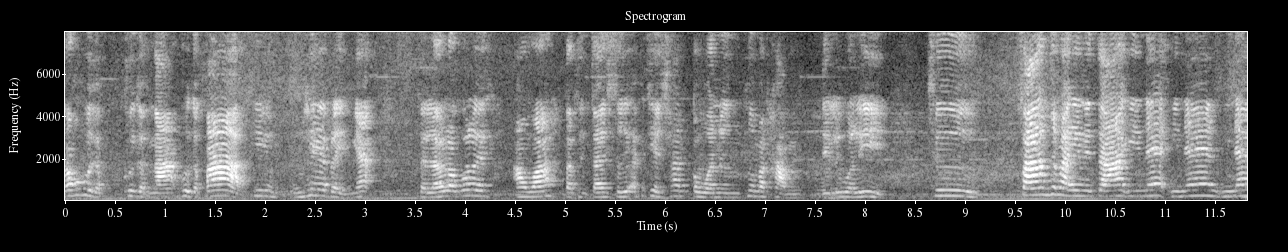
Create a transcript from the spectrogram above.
แล้วก็คุยกับคุยกับน้าคุยกับป้าที่กรุงเทพอะไรอย่างเงี้ยเสร็จแล้วเราก็เลยเอาวะตัดสินใจซื้อแอปพลิเคชันตัวหนึ่งเพื่อมาทำ Delivery ชื่อสร้างขึ้นมาเองเลยจ้าอีแน่อีแน่อีแน่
